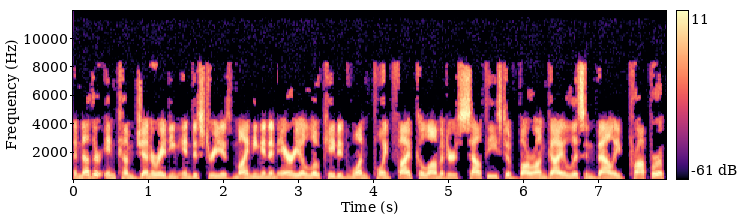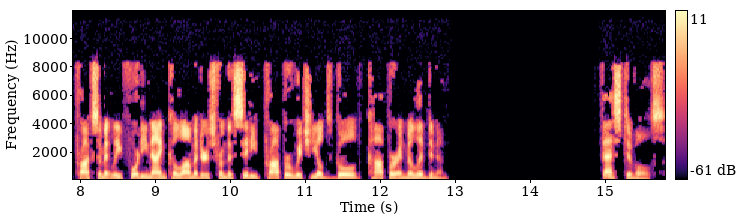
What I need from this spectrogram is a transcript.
Another income-generating industry is mining in an area located 1.5 kilometers southeast of Barangay Lison Valley proper approximately 49 kilometers from the city proper which yields gold, copper and molybdenum. Festivals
